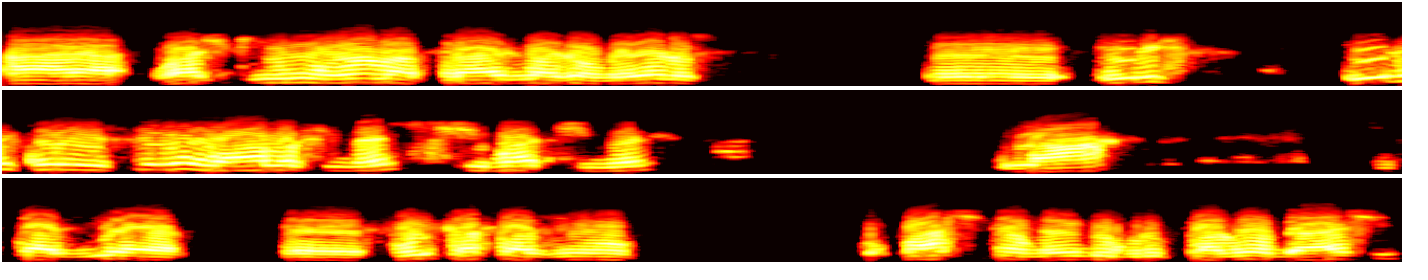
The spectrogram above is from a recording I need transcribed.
acho que um ano atrás, mais ou menos, é, ele, ele conheceu o Wallace, né, Chibatinha, lá, que fazia, é, foi para fazer parte também do grupo Pagodarte,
